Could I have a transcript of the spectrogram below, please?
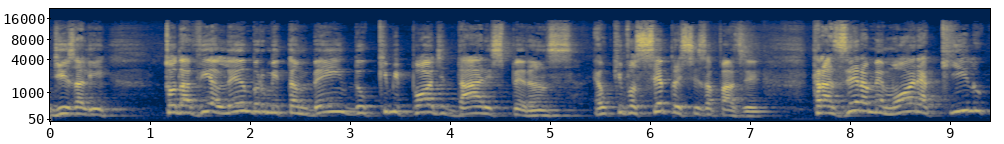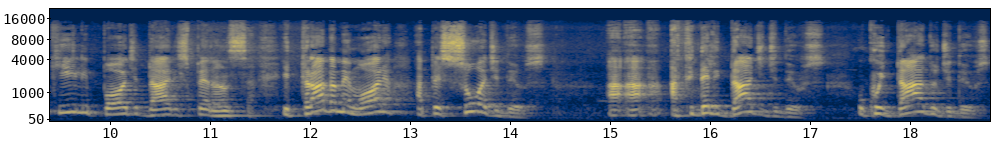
Diz ali: Todavia lembro-me também do que me pode dar esperança. É o que você precisa fazer trazer à memória aquilo que lhe pode dar esperança. E traga à memória a pessoa de Deus, a, a, a fidelidade de Deus, o cuidado de Deus,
